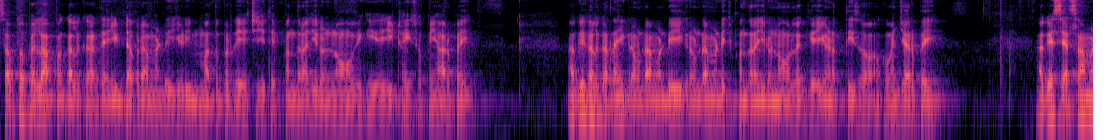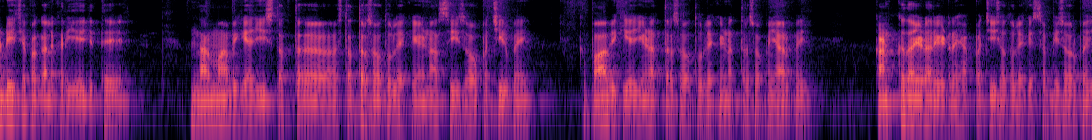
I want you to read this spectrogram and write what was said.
ਸਭ ਤੋਂ ਪਹਿਲਾਂ ਆਪਾਂ ਗੱਲ ਕਰਦੇ ਹਾਂ ਜੀ ਡਬਰਾ ਮੰਡੀ, ਜਿਹੜੀ ਮੱਧ ਪ੍ਰਦੇਸ਼ 'ਚ ਜਿੱਥੇ 1509 ਵਿਕੀ ਹੈ ਜੀ 2850 ਰੁਪਏ। ਅੱਗੇ ਗੱਲ ਕਰਦਾ ਜੀ ਗਰਾਉਂਡਾ ਮੰਡੀ ਗਰਾਉਂਡਾ ਮੰਡੀ 'ਚ 1509 ਲੱਗਿਆ ਜੀ 2951 ਰੁਪਏ। ਅੱਗੇ ਸਿਰਸਾ ਮੰਡੀ 'ਚ ਆਪਾਂ ਗੱਲ ਕਰੀਏ, ਜਿੱਥੇ ਨਰਮਾ ਵਿਕਿਆ ਜੀ 77 7700 ਤੋਂ ਲੈ ਕੇ 7925 ਰੁਪਏ। ਕਪਾਹ ਵਿਕੀ ਹੈ ਜੀ 6900 ਤੋਂ ਲੈ ਕੇ 6950 ਰੁਪਏ। ਕਣਕ ਦਾ ਜਿਹੜਾ ਰੇਟ ਰਿਹਾ 2500 ਤੋਂ ਲੈ ਕੇ 2600 ਰੁਪਏ।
